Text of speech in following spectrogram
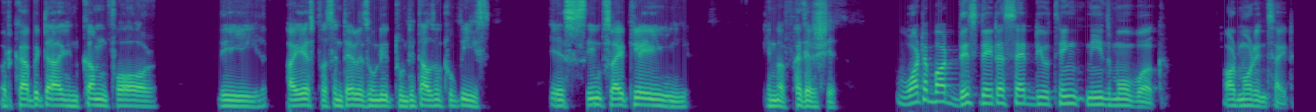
per capita income for the highest percentile is only 20,000 rupees It seems slightly you know facetious. What about this data set do you think needs more work or more insight?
